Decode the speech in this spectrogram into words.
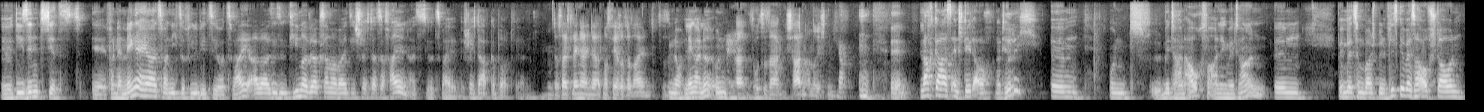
Äh, die sind jetzt äh, von der Menge her zwar nicht so viel wie CO2, aber sie sind klimawirksamer, weil sie schlechter zerfallen als CO2, schlechter abgebaut werden. Das heißt, länger in der Atmosphäre verweilen. Sozusagen. Genau, länger, ne? Und länger sozusagen Schaden anrichten. Ja. Äh, Lachgas entsteht auch natürlich ähm, und Methan auch, vor allen Dingen Methan. Ähm, wenn wir zum Beispiel ein Fließgewässer aufstauen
